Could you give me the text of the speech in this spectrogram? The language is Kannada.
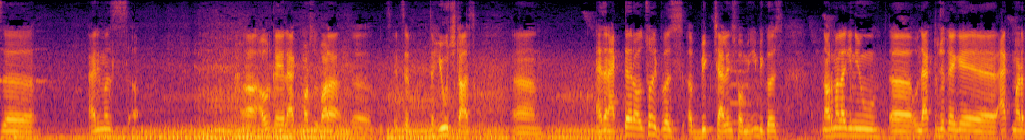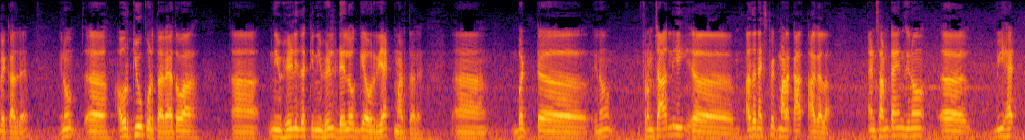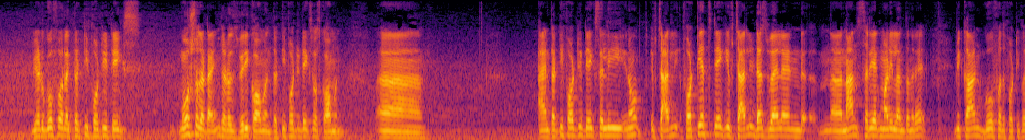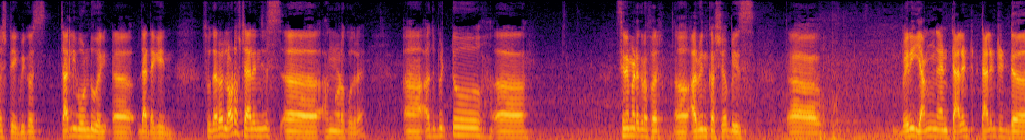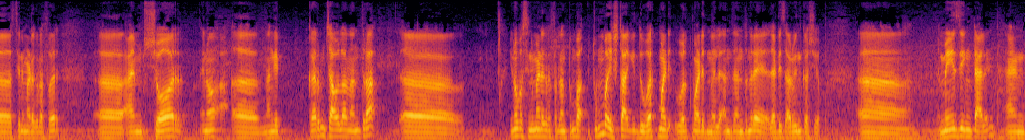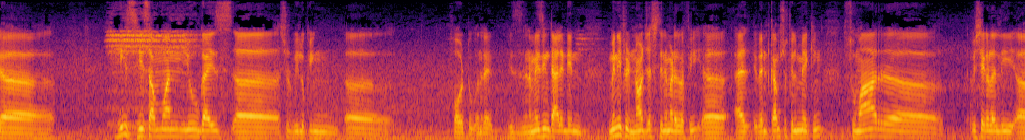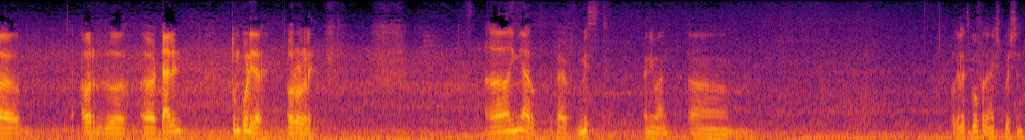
ಆ್ಯನಿಮಲ್ಸ್ ಅವ್ರ ಕೈಯಲ್ಲಿ ಆ್ಯಕ್ಟ್ ಮಾಡಿಸೋದು ಭಾಳ it's it's a huge task as an actor also it was a big challenge for me because ನಾರ್ಮಲಾಗಿ ನೀವು ಒಂದು ಆ್ಯಕ್ಟರ್ ಜೊತೆಗೆ ಆ್ಯಕ್ಟ್ ಮಾಡಬೇಕಾದ್ರೆ ಏನೋ ಅವ್ರು ಕ್ಯೂ ಕೊಡ್ತಾರೆ ಅಥವಾ ನೀವು ಹೇಳಿದ್ದಕ್ಕೆ, ನೀವು ಹೇಳಿದ ಡೈಲಾಗ್ಗೆ ಅವ್ರು ರಿಯಾಕ್ಟ್ ಮಾಡ್ತಾರೆ. But you know from Charlie ಅದನ್ನು ಎಕ್ಸ್ಪೆಕ್ಟ್ ಮಾಡೋಕೆ ಆಗಲ್ಲ. And sometimes you know we had we had go for like thirty forty takes most of the times that was very common thirty forty takes was common and thirty forty ಟೇಕ್ಸಲ್ಲಿ you know if Charlie fortieth take if Charlie does well and ನಾನು ಸರಿಯಾಗಿ ಮಾಡಿಲ್ಲ ಅಂತಂದರೆ we can't go for the forty first take because Charlie won't do that again so there are lot of challenges ಹಂಗೆ ನೋಡೋಕೆ ಹೋದರೆ. ಅದು ಬಿಟ್ಟು cinematographer Arvind Kashyap is very young and talent talented cinematographer I am sure you know ನನಗೆ ಕರ್ಮ್ ಚಾವ್ಲಾ ನಂತರ ಇನ್ನೊಬ್ಬ ಸಿನಿಮಾಟೋಗ್ರಫರ್ ನಂಗೆ ತುಂಬ ತುಂಬ ಇಷ್ಟ ಆಗಿದ್ದು ವರ್ಕ್ ಮಾಡಿ ವರ್ಕ್ ಮಾಡಿದ ಮೇಲೆ ಅಂತ, ಅಂತಂದರೆ that is Arvind Kashyap amazing talent and he's he someone you guys should be looking for to ಅಂದರೆ is an talent in many field not just cinematography when it comes to film making ಸುಮಾರು ವಿಷಯಗಳಲ್ಲಿ ಅವ್ರ ಟ್ಯಾಲೆಂಟ್ ತುಂಬಿಕೊಂಡಿದ್ದಾರೆ ಅವರೊಳಗಡೆ ಇನ್ಯಾರು? ಇಫ್ ಯಾರು missed anyone okay let's go for the next question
